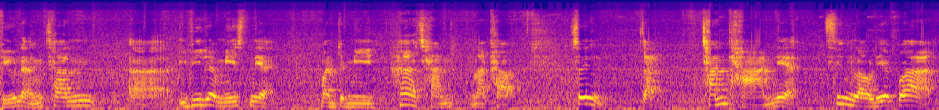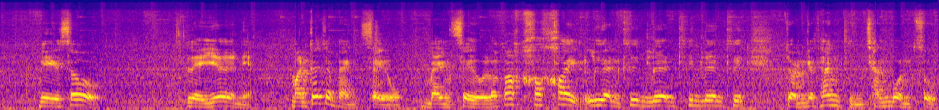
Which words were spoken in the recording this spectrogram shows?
ผิวหนังชั้นอีพิเดมิสเนี่ย มันจะมี 5 ชั้นนะครับ ซึ่งจากชั้นฐานเนี่ย ซึ่งเราเรียกว่า basal layer เนี่ย มันก็จะแบ่งเซลล์ แบ่งเซลล์แล้วก็ค่อยๆเลื่อนขึ้นเลื่อนขึ้นเลื่อนขึ้น จนกระทั่งถึงชั้นบนสุด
